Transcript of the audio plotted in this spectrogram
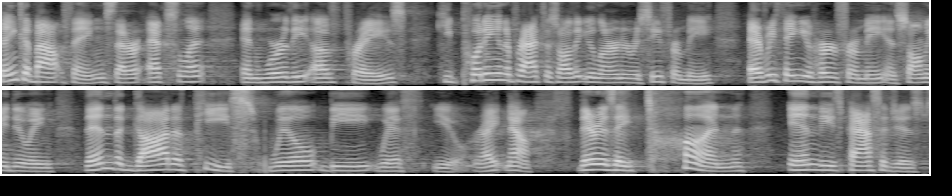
Think about things that are excellent and worthy of praise. Keep putting into practice all that you learned and received from me, everything you heard from me and saw me doing. Then the God of peace will be with you. Right? Now, there is a ton in these passages.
